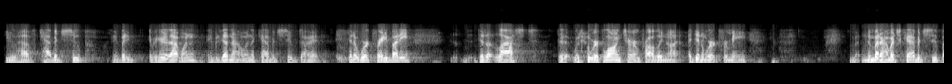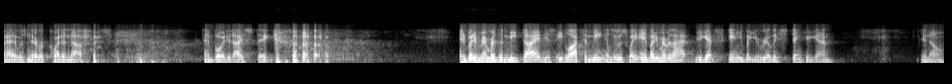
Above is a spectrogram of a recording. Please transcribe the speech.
you have cabbage soup Anybody ever hear that one? Anybody done that one, the cabbage soup diet? Did it work for anybody? Did it last? Did it, would it work long term? Probably not. It didn't work for me. No matter how much cabbage soup I had, it was never quite enough. and boy, did I stink. Anybody remember the meat diet? You just eat lots of meat and you lose weight. Anybody remember that? You get skinny, but you really stink again. You know,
